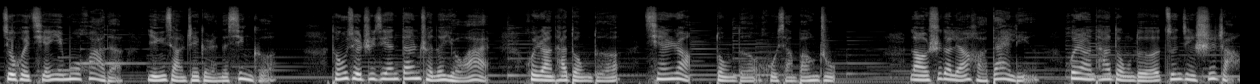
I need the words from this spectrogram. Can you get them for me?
就会潜移默化的影响这个人的性格。同学之间单纯的友爱，会让他懂得谦让，懂得互相帮助。老师的良好带领。会让他懂得尊敬师长，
